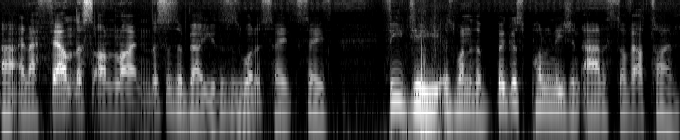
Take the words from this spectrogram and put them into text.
Uh, and I found this online. This is about you. This is what it says. It says, Fiji is one of the biggest Polynesian artists of our time.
